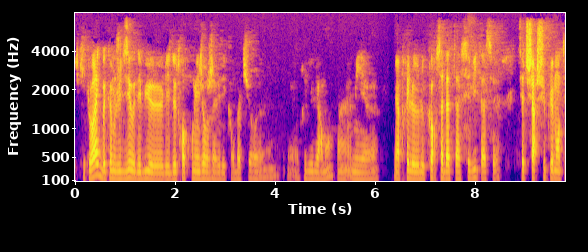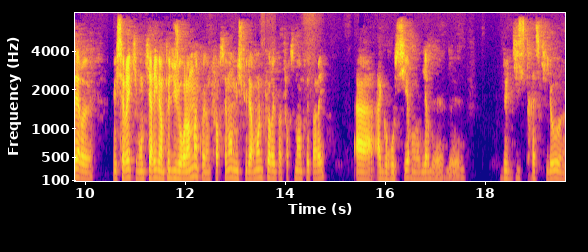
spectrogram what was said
ce qui est correct. Bah, comme je disais au début les deux trois premiers jours j'avais des courbatures régulièrement mais mais après le, corps s'adapte assez vite à ce, cette charge supplémentaire mais c'est vrai qu'ils vont qui arrivent un peu du jour au lendemain quoi. Donc forcément musculairement le corps est pas forcément préparé à, à grossir on va dire de, de, de 10 13 kilos euh,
